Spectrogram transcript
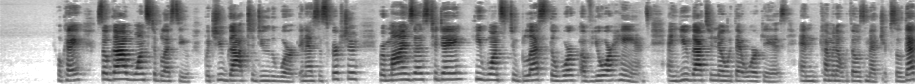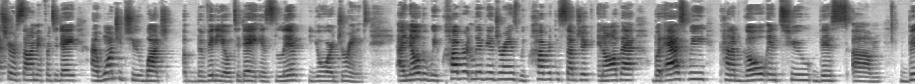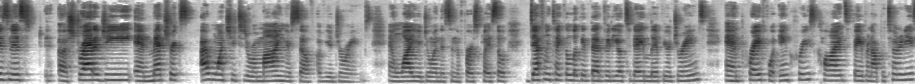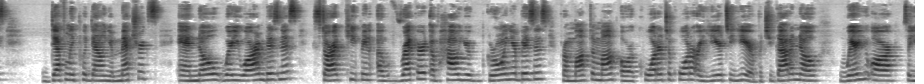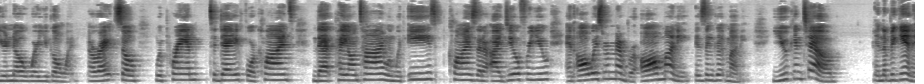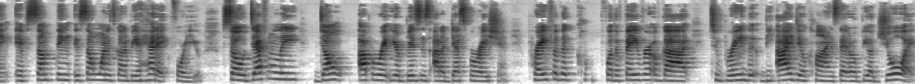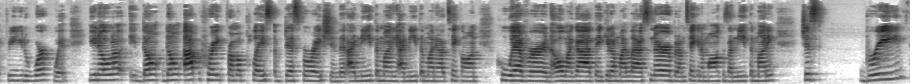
Okay? So God wants to bless you, but you got to do the work. And as the scripture reminds us today, He wants to bless the work of your hands. And you got to know what that work is and coming up with those metrics. So that's your assignment for today. I want you to watch uh, the video today is Live Your Dreams. I know that we've covered Live Your Dreams, we've covered the subject and all that, but as we kind of go into this um, business uh, strategy and metrics, I want you to remind yourself of your dreams and why you're doing this in the first place. So definitely take a look at that video today, Live Your Dreams, and pray for increased clients, favor, and opportunities. Definitely put down your metrics and know where you are in business. Start keeping a record of how you're growing your business from month to month or quarter to quarter or year to year. But you got to know where you are so you know where you're going. All right. So we're praying today for clients that pay on time and with ease, clients that are ideal for you. And always remember all money isn't good money. You can tell in the beginning if something if someone is going to be a headache for you. So definitely don't operate your business out of desperation. Pray for the for the favor of God to bring the, the ideal clients that will be a joy for you to work with. You know, don't don't operate from a place of desperation that I need the money, I need the money, I'll take on whoever and oh my God, they get on my last nerve, but I'm taking them on because I need the money. Just breathe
